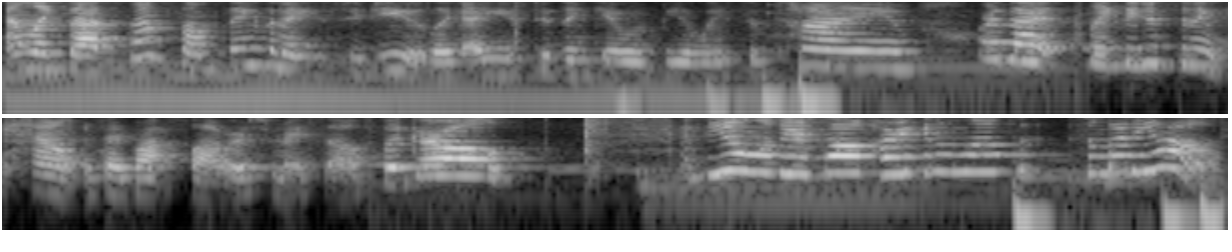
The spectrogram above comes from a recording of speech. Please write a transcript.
And like that's not something that i used to do. Like i used to think it would be a waste of time or that like they just didn't count if i bought flowers for myself. But girl if you don't love yourself, how are you gonna love somebody else?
